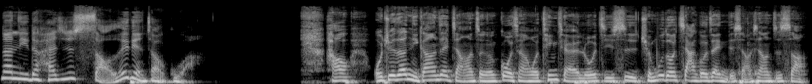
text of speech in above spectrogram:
那你的孩子就少了一点照顾啊。好，我觉得你刚刚在讲的整个过程，我听起来的逻辑是全部都架构在你的想象之上。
